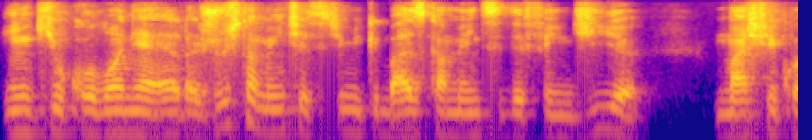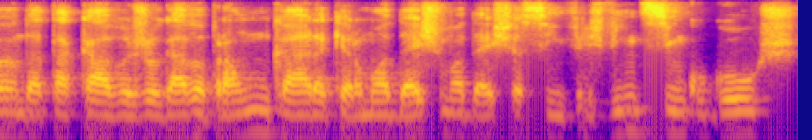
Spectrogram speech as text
em que o Colônia era justamente esse time que basicamente se defendia, mas que quando atacava jogava para um cara que era Modeste. Modeste, assim, fez 25 gols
